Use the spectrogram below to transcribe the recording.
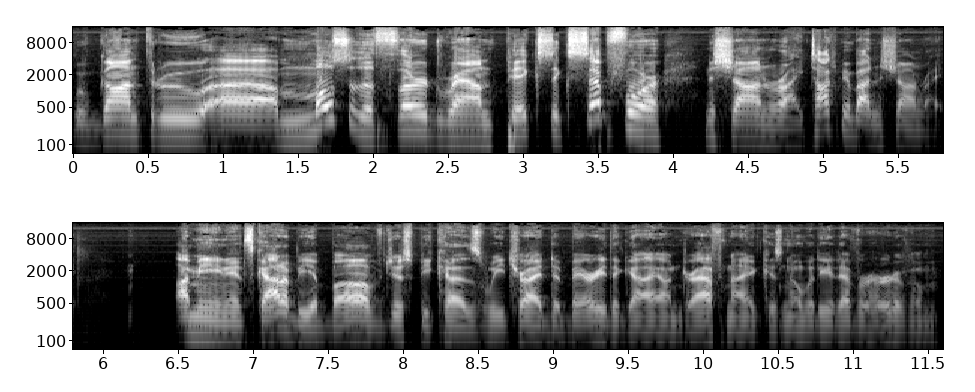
We've gone through uh, most of the third round picks, except for Nahshon Wright. Talk to me about Nahshon Wright. I mean, it's got to be above just because we tried to bury the guy on draft night because nobody had ever heard of him.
